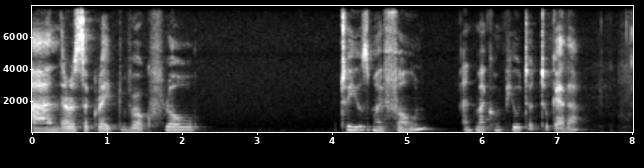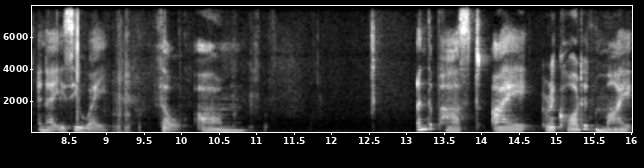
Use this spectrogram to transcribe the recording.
and there is a great workflow to use my phone and my computer together in an easy way. So, um, in the past, I recorded my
